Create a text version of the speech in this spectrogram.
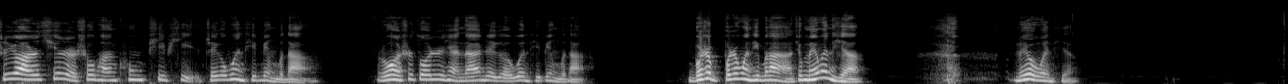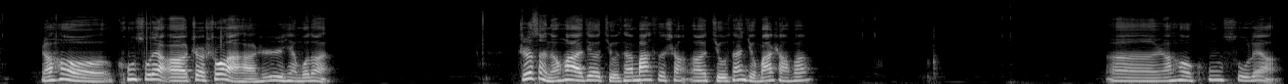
十月二十七日收盘空 PP，这个问题并不大。如果是做日线单，这个问题并不大。不是不是问题不大，就没问题啊，没有问题。然后空塑料啊，这说了哈，是日线波段，止损的话就九三八四上呃九三九八上方，嗯，然后空塑料，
